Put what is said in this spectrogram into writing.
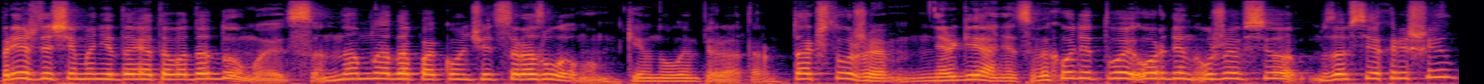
Прежде чем они до этого додумаются, нам надо покончить с разломом, кивнул император. Так что же, Нергианец, выходит, твой орден уже все за всех решил?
